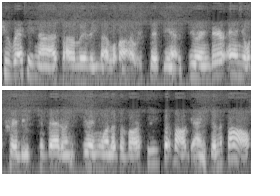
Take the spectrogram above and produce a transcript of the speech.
to recognize our Living Medal of Honor recipients during their annual tribute to veterans during one of the varsity football games in the fall.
